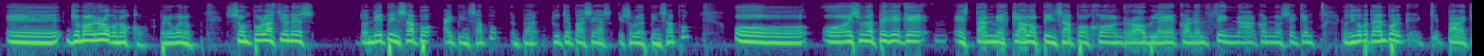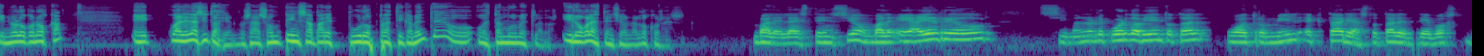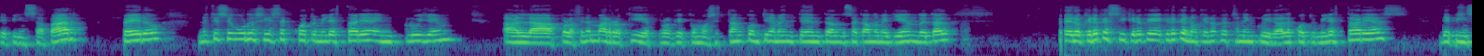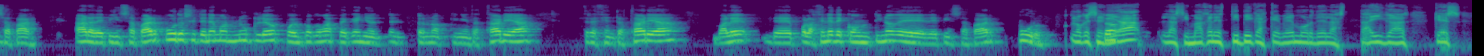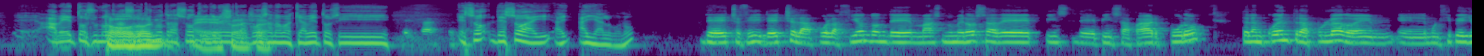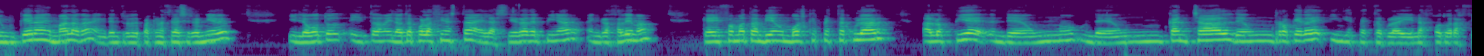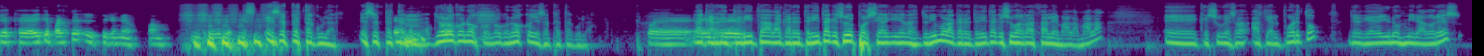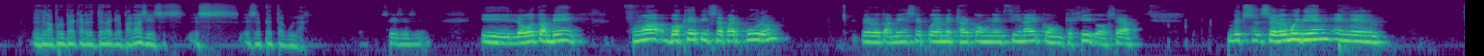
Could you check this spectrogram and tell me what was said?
eh, yo más o menos lo conozco, pero bueno, ¿son poblaciones donde hay pinsapo, hay pinsapo? En plan, tú te paseas y solo ves pinsapo. O, o, es una especie que están mezclados los pinsapos con roble, con encina, con no sé qué. Lo digo también porque, para quien no lo conozca. Eh, ¿Cuál es la situación? O sea, ¿son pinzapares puros prácticamente o, están muy mezclados? Y luego la extensión, las dos cosas. Vale, la extensión, vale. Eh, hay alrededor, si mal no recuerdo, había en total 4.000 hectáreas totales de, bosque, de pinzapar, pero no estoy seguro si esas 4.000 hectáreas incluyen a las poblaciones marroquíes, porque como se están continuamente entrando, sacando, metiendo y tal, pero creo que sí, creo que, creo que no, creo que están incluidas las 4.000 hectáreas de pinzapar. Ahora, de pinzapar puro, si tenemos núcleos, pues un poco más pequeños, en torno a 500 hectáreas, 300 hectáreas, ¿vale? De poblaciones de continuo de, de pinzapar puro. Lo que sería las imágenes típicas que vemos de las taigas, que es eh, abetos uno tras otro, uno tras otro, y que no hay otra cosa nada más que abetos y... Eso, de eso hay, hay, algo, ¿no? De hecho, sí, de hecho, la población donde más numerosa de, de pinzapar puro te la encuentras, por un lado, en, el municipio de Junquera, en Málaga, dentro del Parque Nacional Sierra Nieve, y luego y también la otra población está en la Sierra del Pinar, en Grazalema, que ahí forma también un bosque espectacular a los pies de un, de un canchal, de un roquedo espectacular. Y unas fotografías que hay ahí que parece el Pirineo. Vamos, es, espectacular, es espectacular. Yo lo conozco, lo conozco y es espectacular. Pues, la carreterita, la carreterita que sube, por si alguien hace turismo, la carreterita que sube a Grazalema, la mala, eh, que subes hacia el puerto. Desde ahí hay unos miradores desde la propia carretera que paras y es, espectacular. Sí, sí, sí. Y luego también fuma bosque de pinzapar puro, pero también se puede mezclar con encina y con quejigo. O sea, de hecho, se ve muy bien en, el,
